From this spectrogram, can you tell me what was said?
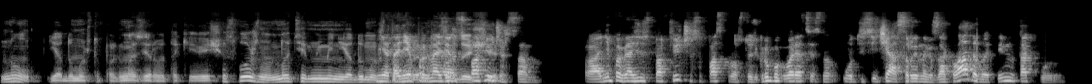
Ну, я думаю, что прогнозировать такие вещи сложно, но тем не менее, я думаю, Нет, что... Нет, они прогнозируют по фьючерсам. Они прогнозируют по фьючерсу, по спросу. То есть, грубо говоря, вот сейчас рынок закладывает именно такую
